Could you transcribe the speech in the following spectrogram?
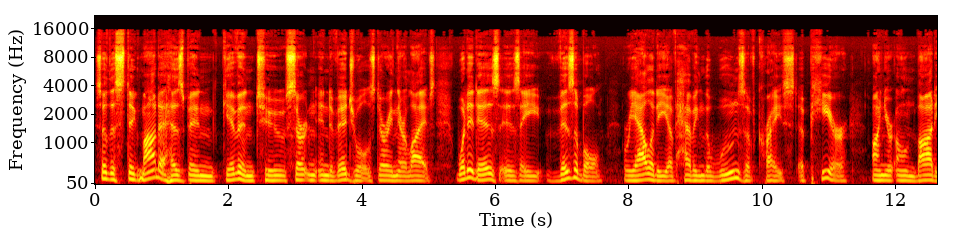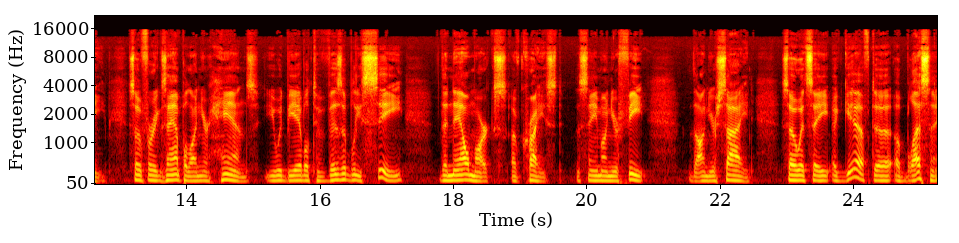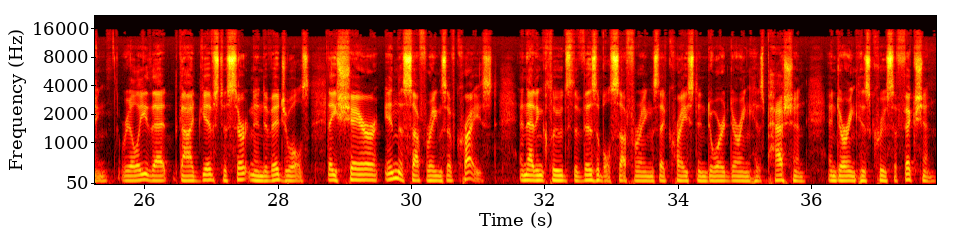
So, the stigmata has been given to certain individuals during their lives. What it is, is a visible reality of having the wounds of Christ appear on your own body. So, for example, on your hands, you would be able to visibly see the nail marks of Christ. The same on your feet, on your side. So it's a, a gift, a, a blessing, really, that God gives to certain individuals. They share in the sufferings of Christ, and that includes the visible sufferings that Christ endured during his passion and during his crucifixion.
